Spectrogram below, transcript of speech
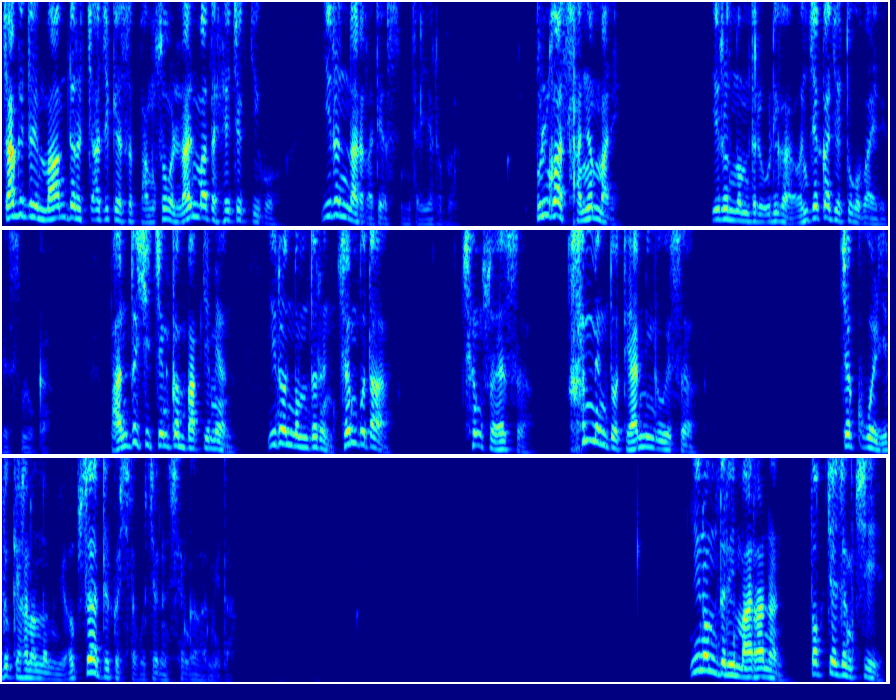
자기들 마음대로 짜집겨서 방송을 날마다 해적기고 이런 나라가 되었습니다 여러분 불과 4년 만에 이런 놈들을 우리가 언제까지 두고 봐야 되겠습니까 반드시 정권 바뀌면 이런 놈들은 전부 다 청소해서 한 명도 대한민국에서 적국을 이렇게 하는 놈이 없어야 될 것이라고 저는 생각합니다. 이놈들이 말하는 독재 정치,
